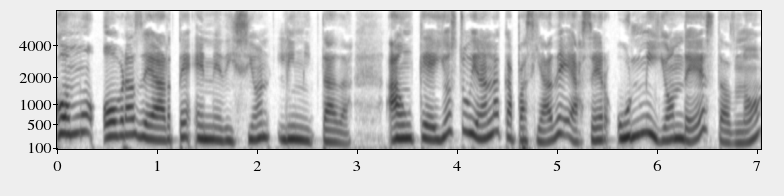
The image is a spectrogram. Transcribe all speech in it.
como obras de arte en edición limitada, aunque ellos tuvieran la capacidad de hacer un millón de estas, ¿no?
